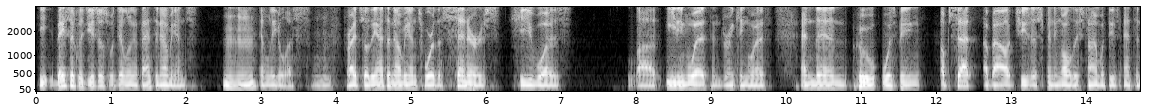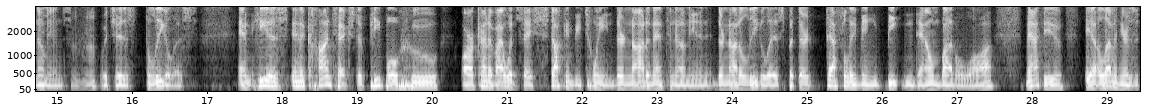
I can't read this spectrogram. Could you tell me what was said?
He basically Jesus was dealing with antinomians and legalists, right? So the antinomians were the sinners he was uh, eating with and drinking with, and then who was being upset about Jesus spending all this time with these antinomians, mm-hmm. which is the legalists. And he is in a context of people who are kind of, I would say, stuck in between. They're not an antinomian. They're not a legalist, but they're definitely being beaten down by the law. Matthew 11 here is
